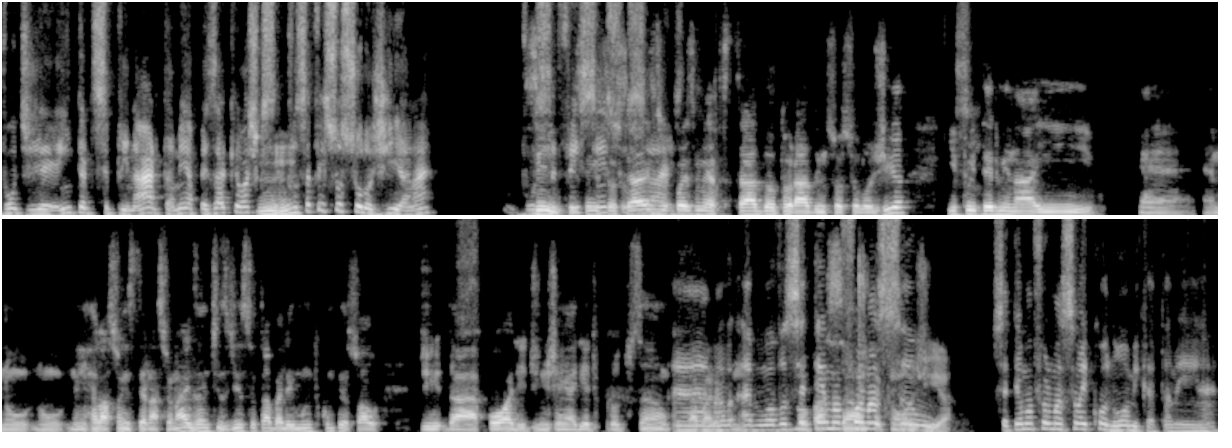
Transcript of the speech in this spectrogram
vou dizer, interdisciplinar também, apesar que eu acho que uhum. você fez sociologia, né? Você Sim, fez ciências sociais, sociais, depois mestrado, doutorado em sociologia e fui Sim. terminar aí é, é, no, no, em relações internacionais. Antes disso, eu trabalhei muito com o pessoal de, da Poli, de engenharia de produção. Que ah, mas, mas você tem uma formação. Você tem uma formação econômica também, né?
